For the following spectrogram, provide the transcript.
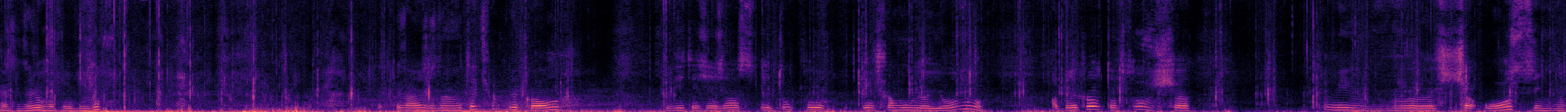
я до друга прибіжу. Зараз знаєте, що прикол? Дивіться, я зараз іду по іншому району, а прикол то в тому, що в ще осінню,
